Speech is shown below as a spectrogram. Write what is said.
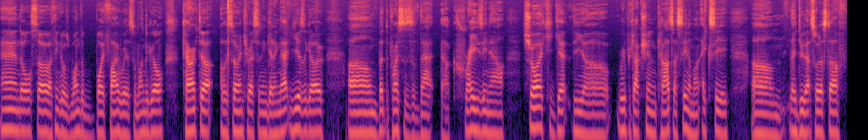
And also, I think it was Wonder Boy 5 where it's a Wonder Girl character. I was so interested in getting that years ago. Um, but the prices of that are crazy now. Sure, I could get the uh, reproduction cards. I've seen them on XE. Um, they do that sort of stuff.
